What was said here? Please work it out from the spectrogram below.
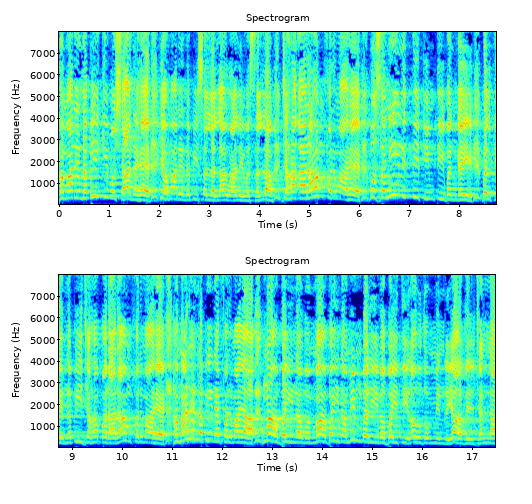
ہمارے نبی کی وہ شان ہے کہ ہمارے نبی صلی اللہ علیہ وسلم جہاں آرام فرما ہے، وہ زمین اتنی قیمتی بن گئی، بلکہ نبی جہاں پر آرام فرما ہے، ہمارے نبی نے فرمایا، ما بین و ما بین ممبری و بیتی روض من ریاض الجنہ،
